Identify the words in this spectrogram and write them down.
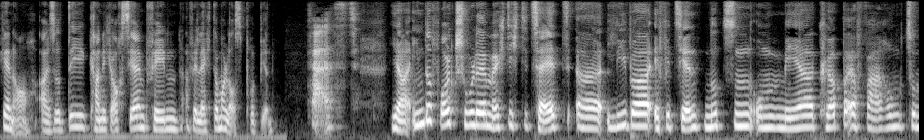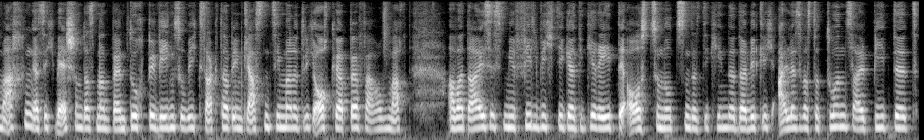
Genau, also die kann ich auch sehr empfehlen, vielleicht einmal ausprobieren. Fast. Ja, in der Volksschule möchte ich die Zeit äh, lieber effizient nutzen, um mehr Körpererfahrung zu machen. Also ich weiß schon, dass man beim Durchbewegen, so wie ich gesagt habe, im Klassenzimmer natürlich auch Körpererfahrung macht. Aber da ist es mir viel wichtiger, die Geräte auszunutzen, dass die Kinder da wirklich alles, was der Turnsaal bietet,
